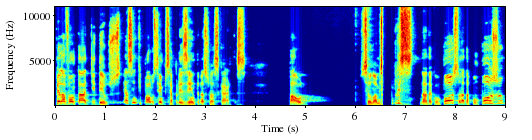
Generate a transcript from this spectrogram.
pela vontade de Deus. É assim que Paulo sempre se apresenta nas suas cartas. Paulo, seu nome simples, nada composto, nada pomposo,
